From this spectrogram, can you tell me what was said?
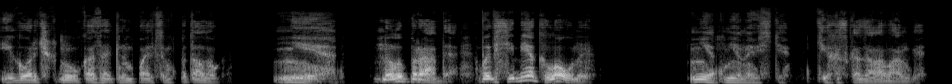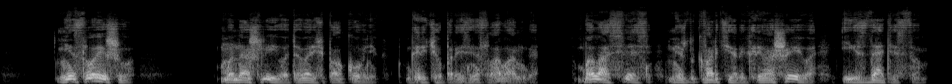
Егор чкнул указательным пальцем в потолок. «Нет, ну вы правда, вы в себе клоуны?» «Нет ненависти», — тихо сказала Ванга. «Не слышу». «Мы нашли его, товарищ полковник», — горячо произнесла Ванга. «Была связь между квартирой Кривошеева и издательством,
